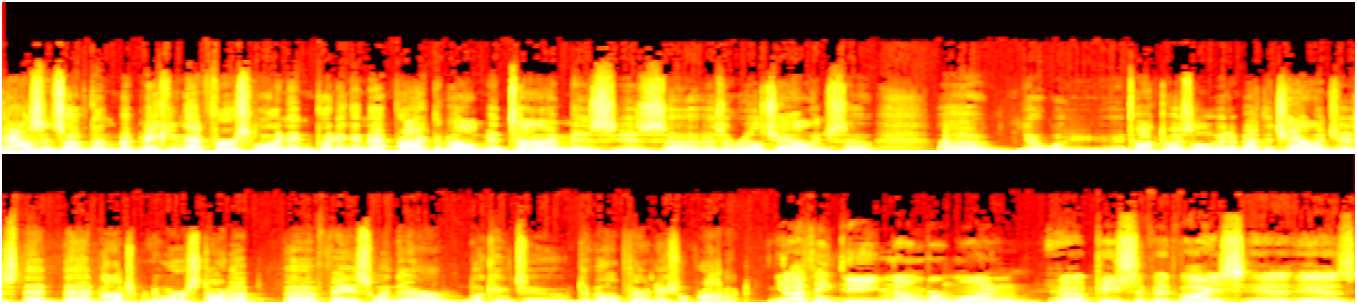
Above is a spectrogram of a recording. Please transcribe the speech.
thousands of them, but making that first one and putting in that product development time is is uh, is a real challenge. So. Uh, you know, talk to us a little bit about the challenges that that entrepreneur startup uh, face when they're looking to develop their initial product. Yeah, I think the number one uh, piece of advice is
